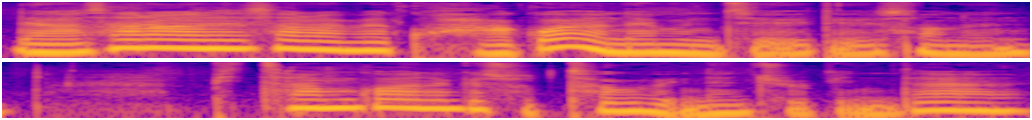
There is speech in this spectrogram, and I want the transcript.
내가 사랑하는 사람의 과거 연애 문제에 대해서는 피참고하는 게 좋다고 믿는 쪽인데,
